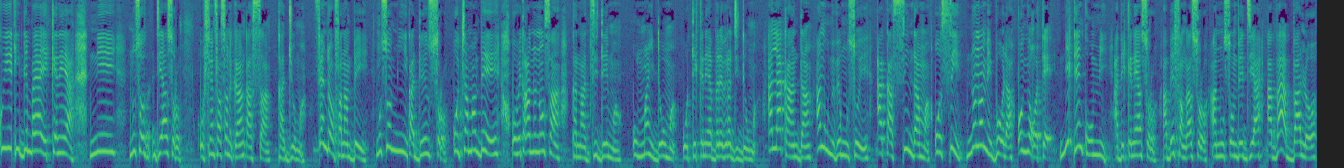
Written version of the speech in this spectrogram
ko i denbaya ye kɛnɛya ni nisɔndiya sɔrɔ o fɛn fasɔn de kan ka san ka di o ma fɛn dɔw fana bɛ yen muso min ka den sɔrɔ o caman bɛ yen o bɛ taga nɔnɔ san ka na di den ma o man ɲi denw ma o tɛ kɛnɛya bɛrɛbɛrɛ di denw ma ala k'an dan an n'u min bɛ muso ye a ka sin d'an ma o sin nɔnɔ min b'o la o ɲɔgɔn tɛ ni den k'o min a bɛ kɛnɛya sɔrɔ a bɛ fanga sɔrɔ a nusɔn bɛ diya a b'a ba lɔ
